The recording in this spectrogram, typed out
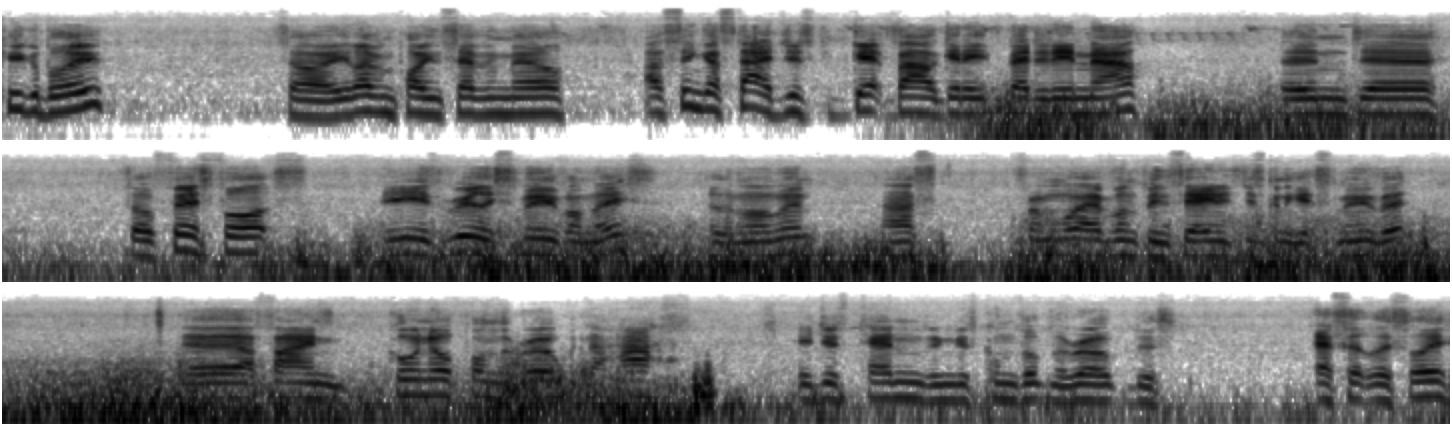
Cougar Blue, so 11.7 mil. I think I've started just to get about get it bedded in now, and uh, so first thoughts, it is really smooth on this at the moment. Uh, from what everyone's been saying, it's just going to get smoother. Uh, I find going up on the rope with the half, it just tends and just comes up the rope just effortlessly,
